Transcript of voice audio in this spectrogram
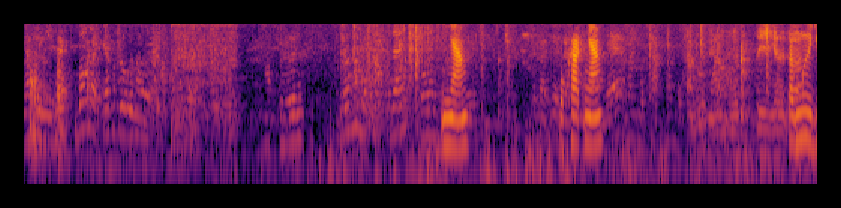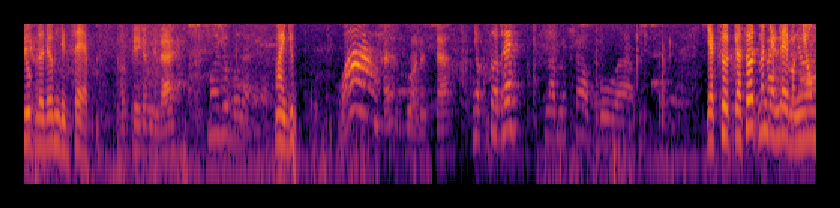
ยันบ่เอ้ยจะขับรถทำขับเพิ่นเดี๋ยวทำบ่ขับก็ได้อีหยังบกคักยัง พี่น้องเราจะตีกันเลยนะตั้งมือยุบแล้วเดิมจังแสบเราตีกันไม่ได้มืออยู่เบื่อมายุบว้าวใช้บวกนะจ๊ะยกสดเฮ้ยเราไม่ชอบบัวอยากสดกระสดมันจังได้บางยม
